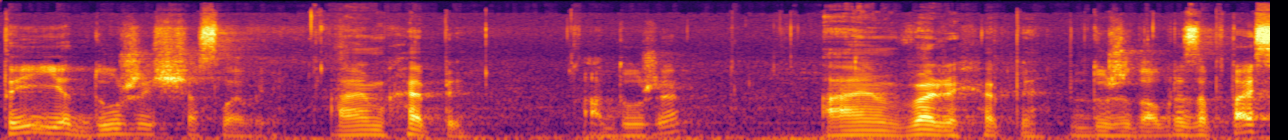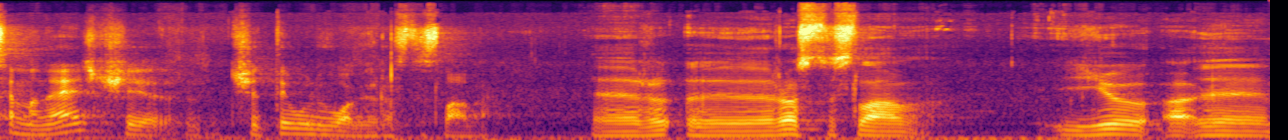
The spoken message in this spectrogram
ти є дуже щасливий. I am happy. А дуже? I am very happy. Дуже добре. Запитайся мене, чи, чи ти у Львові, Ростиславе? Е, Ро- е, Ростислав, you are, е,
